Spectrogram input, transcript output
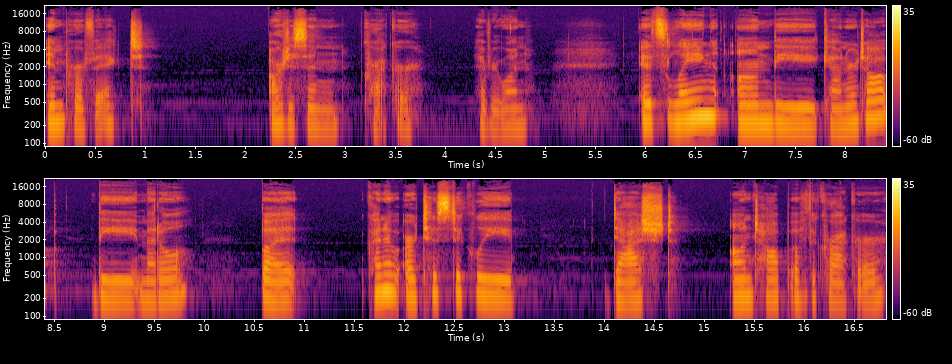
imperfect, artisan cracker, everyone. It's laying on the countertop, the metal, but kind of artistically dashed on top of the cracker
